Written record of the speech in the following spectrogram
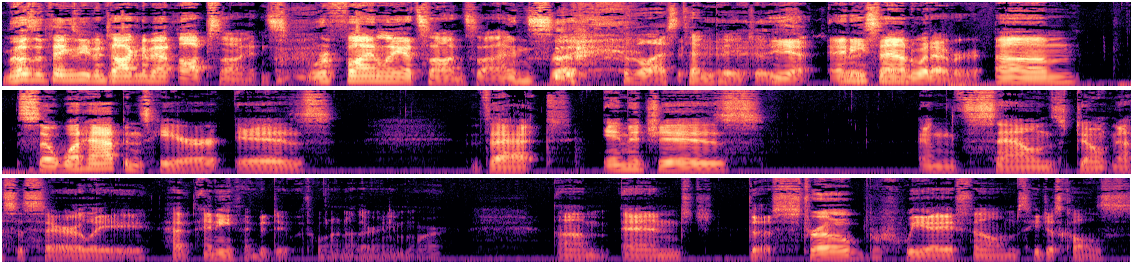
Most of the things we've been talking about, op signs. We're finally at Son signs. For the last 10 pages. Yeah, any sound, whatever. Um, so what happens here is that images and sounds don't necessarily have anything to do with one another anymore. Um, and the Straub-Huillet films, he just calls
